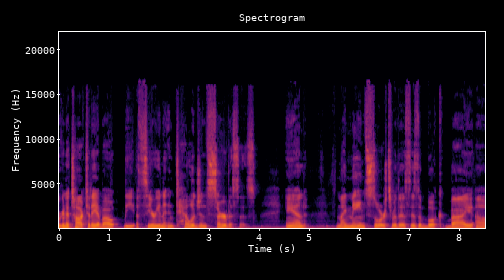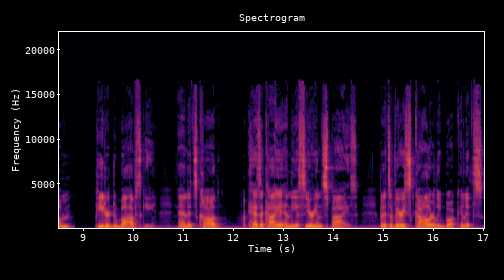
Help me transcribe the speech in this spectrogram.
we're going to talk today about the Assyrian intelligence services. And my main source for this is a book by um, Peter Dubovsky, and it's called Hezekiah and the Assyrian Spies. But it's a very scholarly book, and it's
